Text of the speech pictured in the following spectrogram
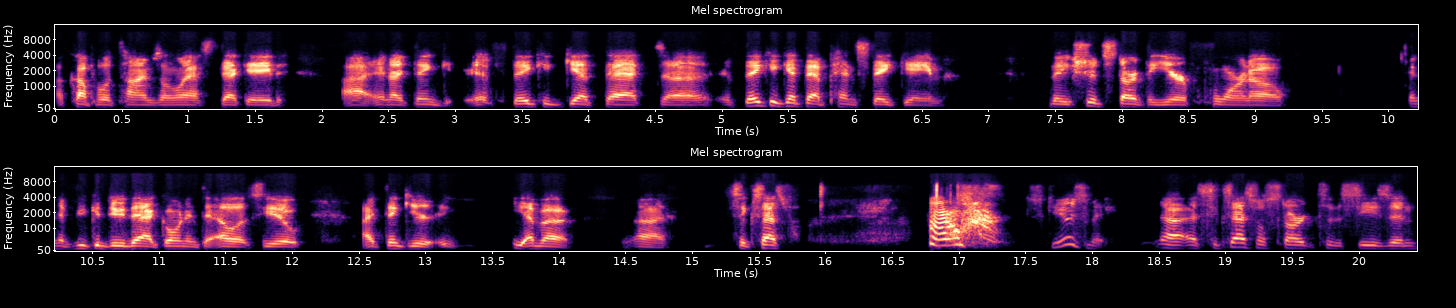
a couple of times in the last decade. Uh, and I think if they could get that, uh, if they could get that Penn State game, they should start the year four and zero. And if you could do that going into LSU, I think you're you have a uh, successful. excuse me, uh, a successful start to the season.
